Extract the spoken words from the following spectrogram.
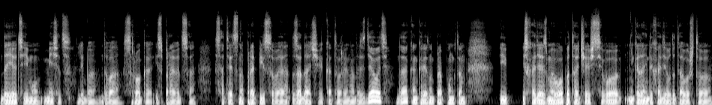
даете ему месяц либо два срока исправиться, соответственно, прописывая задачи, которые надо сделать, да, конкретно по пунктам, и исходя из моего опыта, чаще всего никогда не доходило до того, что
